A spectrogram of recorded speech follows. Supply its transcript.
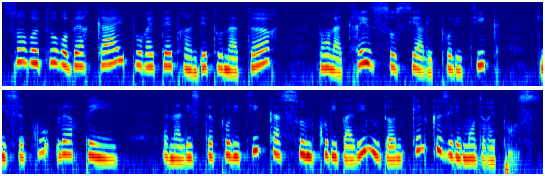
Son retour au Bercail pourrait être un détonateur dans la crise sociale et politique qui secoue leur pays. L'analyste politique Kassoum Koulibaly nous donne quelques éléments de réponse.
